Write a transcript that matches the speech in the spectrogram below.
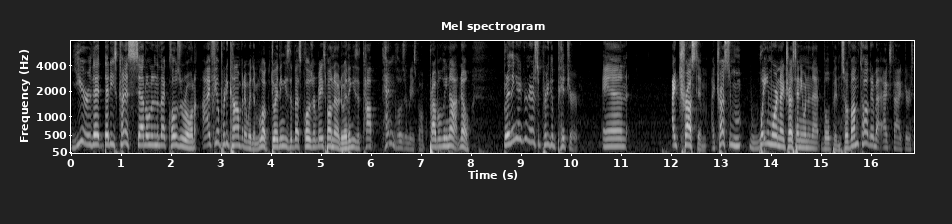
year that that he's kind of settled into that closer role, and I feel pretty confident with him. Look, do I think he's the best closer in baseball? No. Do I think he's a top ten closer in baseball? Probably not. No. But I think Neris is a pretty good pitcher, and I trust him. I trust him way more than I trust anyone in that bullpen. So if I'm talking about X factors,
